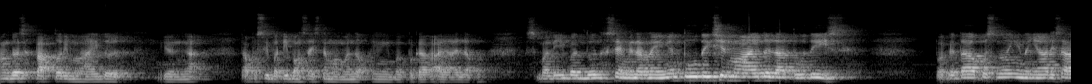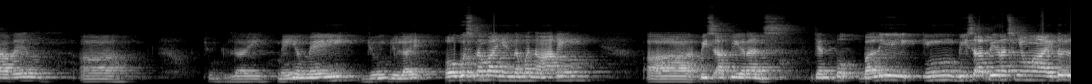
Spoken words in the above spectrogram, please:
hanggang sa factory mga idol. Yun nga. Tapos iba't ibang size ng mga manok, yung ibang pagkakaalala ko. Tapos maliban doon, seminar na yun, yun, 2 days yun mga idol ha, 2 days. Pagkatapos noon, yung nangyari sa akin, ah, June, July, May yung May, June, July, August naman, yun naman ang aking ah, base appearance. Diyan po, bali, yung base appearance niyo mga idol,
